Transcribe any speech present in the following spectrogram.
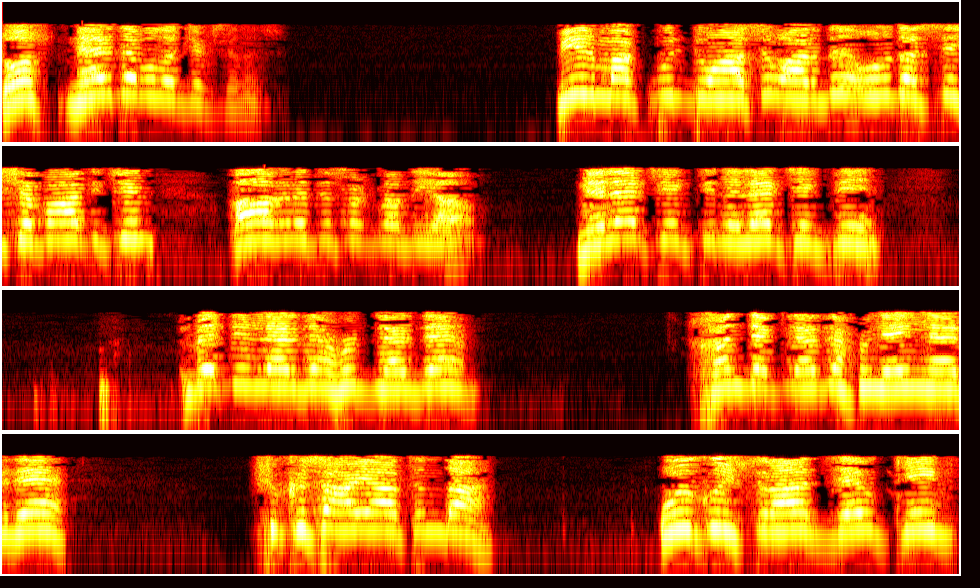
dost nerede bulacaksınız? Bir makbul duası vardı, onu da size şefaat için ahirete sakladı ya. Neler çekti, neler çekti. Bedirlerde, Hudlerde, Handeklerde, Hüneynlerde, şu kısa hayatında uyku, istirahat, zevk, keyif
